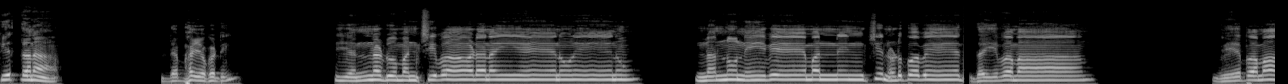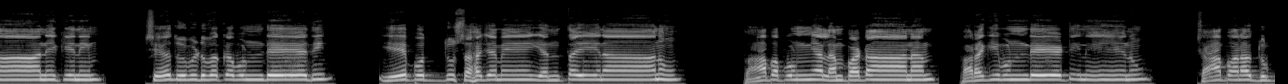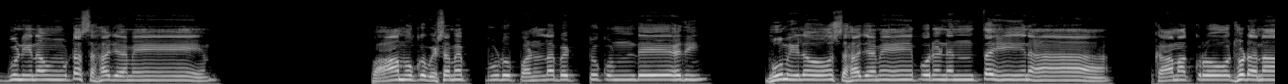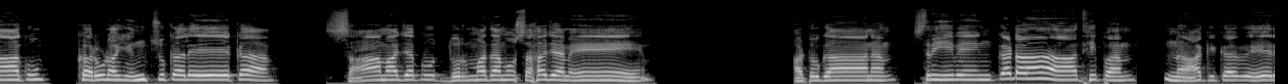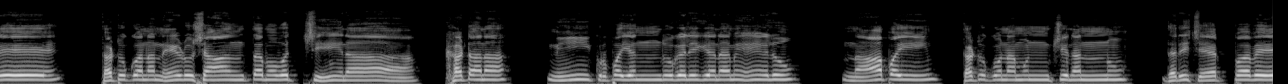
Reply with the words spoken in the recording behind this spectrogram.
కీర్తన డెబ్భై ఒకటి. ఎన్నడు మంచివాడనయ్యేను నేను నన్ను నీవే మన్నించి నడుపవే దైవమా. వేపమానికిని చేదు విడువక ఉండేది ఏ పొద్దు సహజమే ఎంతైనాను. పాపపుణ్యలంపటాన పరగి ఉండేటి నేను చాపల దుర్గుణినౌట సహజమే. పాముకు విషమెప్పుడు పండ్లబెట్టుకుండేది. భూమిలో సహజమే పురిణెంతైనా కామక్రోధుడ నాకు కరుణయించుకలేక సామజపు దుర్మదము సహజమే. అటుగాన శ్రీవెంకటాధిపం నాకిక వేరే తటుకొన నేడు శాంతము వచ్చినా ఘటన నీ కృపయందుగలిగిన మేలు నాపై తటుకున నన్ను దరిచేర్పవే.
